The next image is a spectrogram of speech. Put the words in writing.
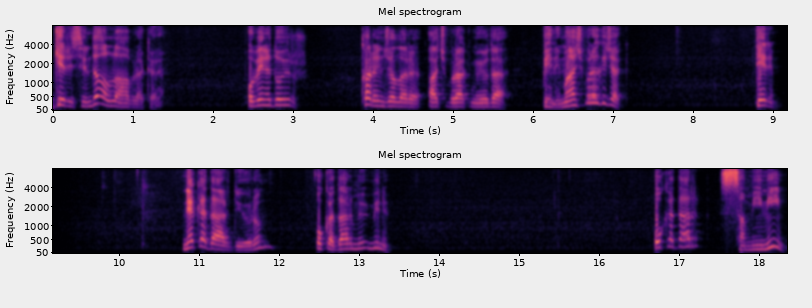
Gerisini de Allah'a bırakırım. O beni doyurur. Karıncaları aç bırakmıyor da beni mi aç bırakacak? Derim. Ne kadar diyorum? O kadar müminim. O kadar samimiyim.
